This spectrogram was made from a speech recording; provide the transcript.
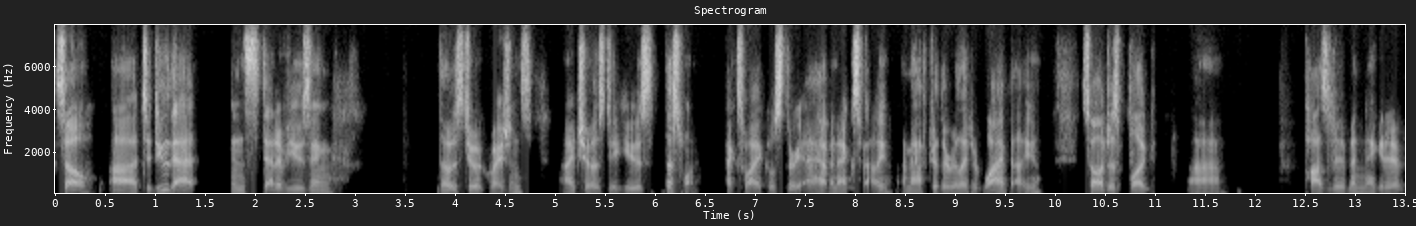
So uh, to do that, instead of using those two equations, I chose to use this one, xy equals three. I have an x value, I'm after the related y value. So I'll just plug uh, positive and negative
